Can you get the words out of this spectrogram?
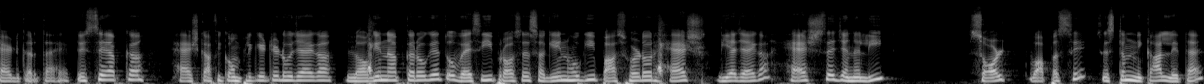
ऐड करता है। तो इससे आपका हैश काफ़ी कॉम्प्लिकेटेड हो जाएगा। लॉगिन आप करोगे तो वैसी ही प्रोसेस अगेन होगी। पासवर्ड और हैश दिया जाएगा। हैश से जनरली सॉल्ट वापस से सिस्टम निकाल लेता है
